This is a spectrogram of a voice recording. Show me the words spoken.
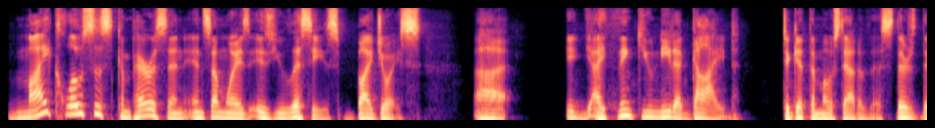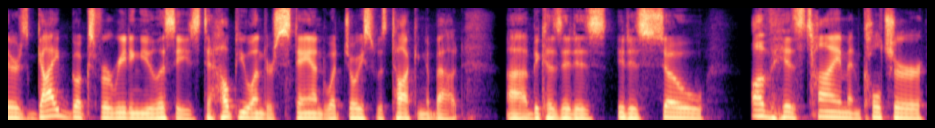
my closest comparison, in some ways, is Ulysses by Joyce. Uh, it- I think you need a guide to get the most out of this. There's there's guidebooks for reading Ulysses to help you understand what Joyce was talking about, uh, because it is it is so of his time and culture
